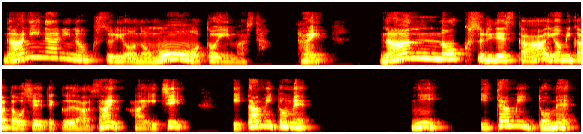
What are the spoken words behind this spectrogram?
何々の薬を飲もうと言いました。はい。何の薬ですか？読み方教えてください。はい。1、痛み止め。2、痛み止め。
